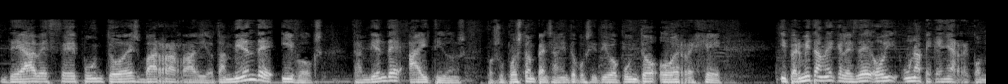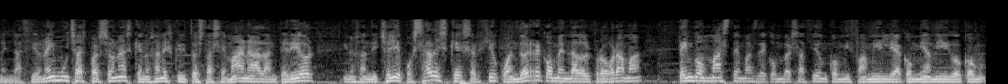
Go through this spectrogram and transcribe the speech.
de abc.es barra radio, también de iVoox, también de iTunes, por supuesto en pensamientopositivo.org. Y permítame que les dé hoy una pequeña recomendación. Hay muchas personas que nos han escrito esta semana, la anterior, y nos han dicho, oye, pues sabes qué, Sergio, cuando he recomendado el programa, tengo más temas de conversación con mi familia, con mi amigo, con,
